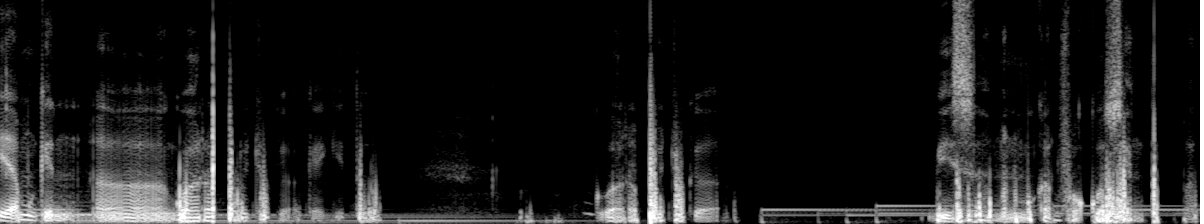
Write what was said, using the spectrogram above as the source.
ya mungkin uh, eh, gue harap lu juga kayak gitu. Gue harap lu juga bisa menemukan fokus yang tepat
